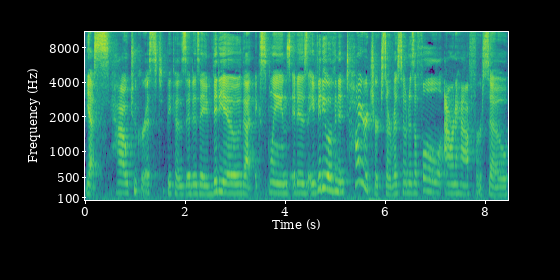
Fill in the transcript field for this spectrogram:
Yes, How2charist, because it is a video that explains. It is a video of an entire church service, so it is a full hour and a half or so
